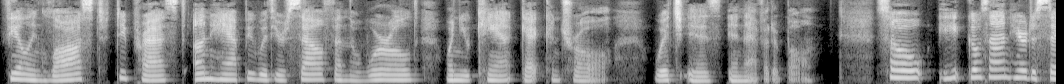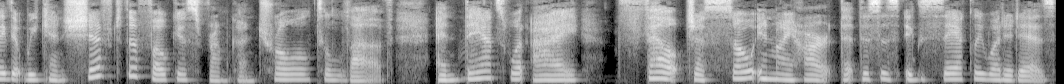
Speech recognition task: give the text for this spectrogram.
Feeling lost, depressed, unhappy with yourself and the world when you can't get control, which is inevitable. So he goes on here to say that we can shift the focus from control to love. And that's what I felt just so in my heart that this is exactly what it is.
